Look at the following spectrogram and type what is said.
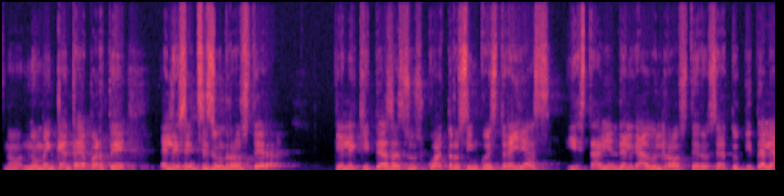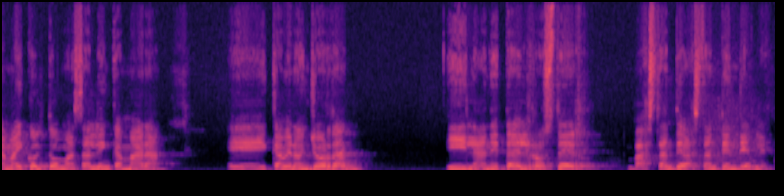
no, no me encanta. Y aparte, el de es un roster que le quitas a sus cuatro o cinco estrellas y está bien delgado el roster. O sea, tú quítale a Michael Thomas, Alvin Camara, eh, Cameron Jordan y la neta el roster bastante, bastante endeble.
